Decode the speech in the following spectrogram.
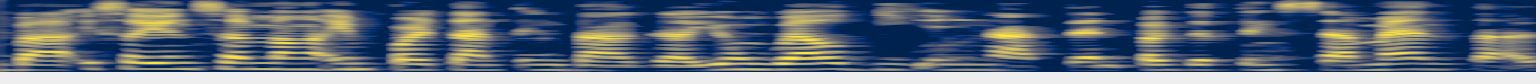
ba? Isa 'yun sa mga importanteng bagay, yung well-being natin pagdating sa mental.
